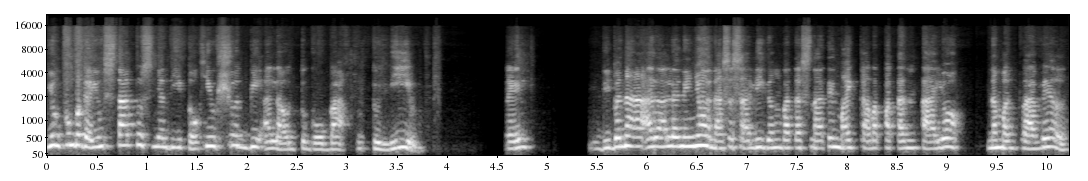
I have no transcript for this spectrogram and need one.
yung kumbaga yung status niya dito, he should be allowed to go back to leave. Okay? Di ba naaalala ninyo, nasa saligang batas natin, may karapatan tayo na mag-travel.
